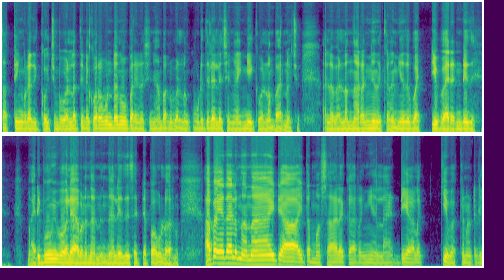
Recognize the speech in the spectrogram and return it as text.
സത്യം കൂടെ അതിക്ക് വെച്ചുമ്പോൾ വെള്ളത്തിന്റെ കുറവുണ്ടെന്ന് പറയുന്നത് പക്ഷെ ഞാൻ പറഞ്ഞു വെള്ളം കൂടുതലല്ലേ ചെങ്ങ ഇനിയേക്ക് വെള്ളം പറഞ്ഞു വെച്ചു. അല്ല വെള്ളം നിറഞ്ഞു നിൽക്കണം ഇനി അത് വറ്റി വരണ്ടത്. മരുഭൂമി പോലെ ആവണം എന്ന് പറഞ്ഞു. എന്നാലേ ഇത് സെറ്റപ്പ് ആവുള്ളൂ പറഞ്ഞു. അപ്പോൾ ഏതായാലും നന്നായിട്ട് ആ ഇത് മസാല ഇറങ്ങി എല്ലാം അടി ഇളക്കി വെക്കണം കേട്ടില്ല?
